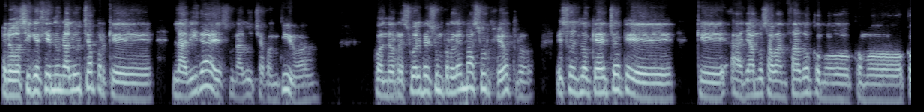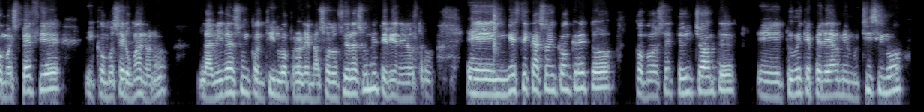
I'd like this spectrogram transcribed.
Pero sigue siendo una lucha porque la vida es una lucha continua. Cuando resuelves un problema surge otro eso es lo que ha hecho que, hayamos avanzado como, como, especie y como ser humano, ¿no? La vida es un continuo problema, solucionas uno y te viene otro. En este caso en concreto, como os he dicho antes, eh, tuve que pelearme muchísimo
